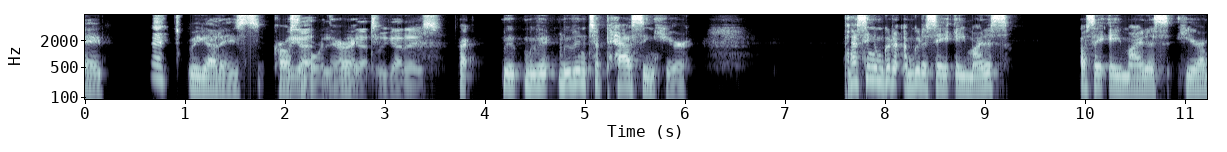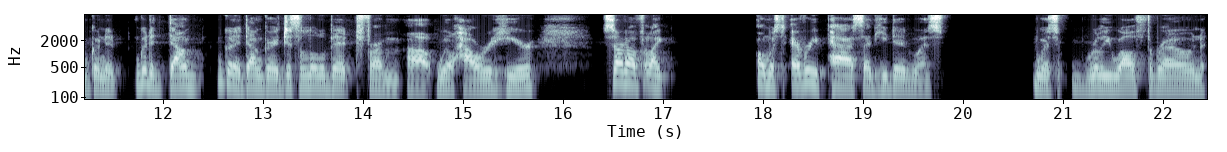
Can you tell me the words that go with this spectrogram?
A. Eh. We got A's across got, the board there. We, right. Got, we got A's. All right. Moving moving to passing here. Passing, I'm gonna I'm gonna say A minus. I'll say A minus here. I'm gonna I'm gonna down I'm gonna downgrade just a little bit from uh, Will Howard here. Start off like almost every pass that he did was was really well thrown,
